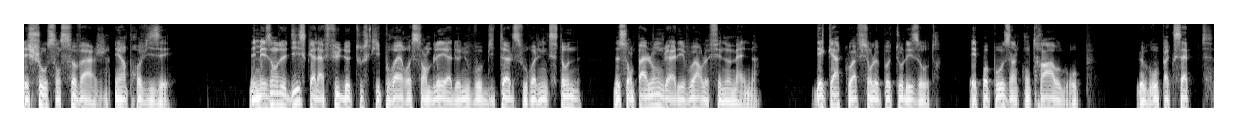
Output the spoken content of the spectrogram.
Les shows sont sauvages et improvisés. Les maisons de disques à l'affût de tout ce qui pourrait ressembler à de nouveaux Beatles ou Rolling Stones ne sont pas longues à aller voir le phénomène. Des cas coiffent sur le poteau les autres et proposent un contrat au groupe. Le groupe accepte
